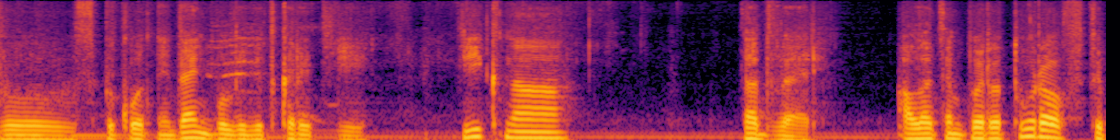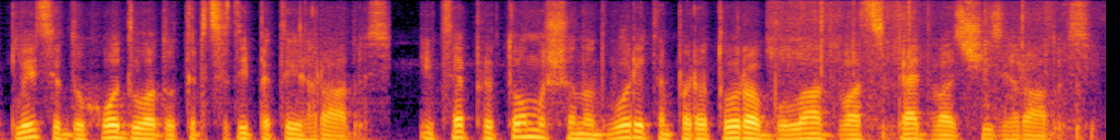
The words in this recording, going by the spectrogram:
в спекотний день були відкриті вікна та двері. Але температура в теплиці доходила до 35 градусів. І це при тому, що на дворі температура була 25-26 градусів.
